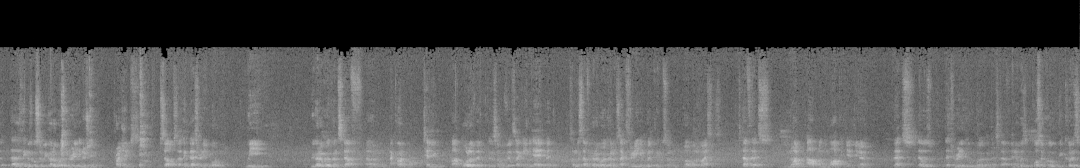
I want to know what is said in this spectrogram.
the, the other thing was also we got to work on really interesting projects ourselves. So I think that's really important. We we got to work on stuff. Um, I can't tell you about all of it because some of it's like NDA, but some of the stuff we got to work on is like 3D input things on mobile devices, stuff that's not out on the market yet. You know, that's that was that's really cool work on that stuff, and it was also cool because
